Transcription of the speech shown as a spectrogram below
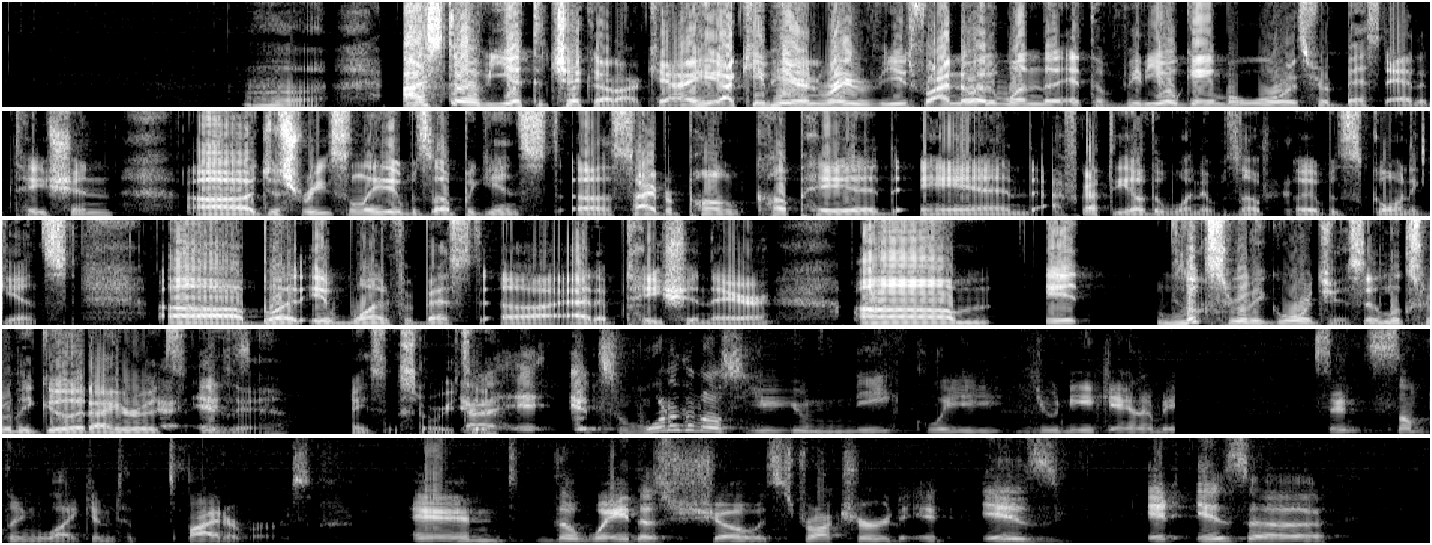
I still have yet to check out Arcane. I, I keep hearing rave reviews for. I know it won the at the Video Game Awards for Best Adaptation. Uh, just recently, it was up against uh, Cyberpunk, Cuphead, and I forgot the other one. It was up. It was going against, uh, but it won for Best uh, Adaptation there. Um, it looks really gorgeous. It looks really good. I hear it's, Yeah, it's, it's- an amazing story too. It, it's one of the most uniquely unique anime since something like Into the Spider Verse, and the way this show is structured, it is it is a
